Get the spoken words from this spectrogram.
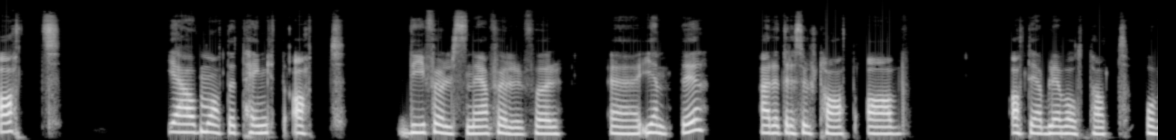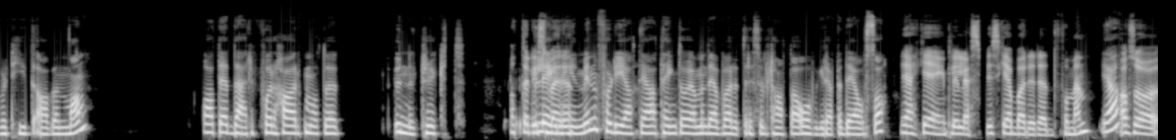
at jeg har på en måte tenkt at de følelsene jeg føler for eh, jenter, er et resultat av at jeg ble voldtatt over tid av en mann, og at jeg derfor har på en måte undertrykt liksom legningen min, fordi at jeg har tenkt at ja, men det er bare et resultat av overgrepet, det også. Jeg er ikke egentlig lesbisk, jeg er bare redd for menn. Ja. Altså,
